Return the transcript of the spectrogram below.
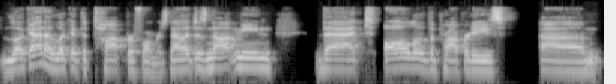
look at. I look at the top performers. Now that does not mean that all of the properties um,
